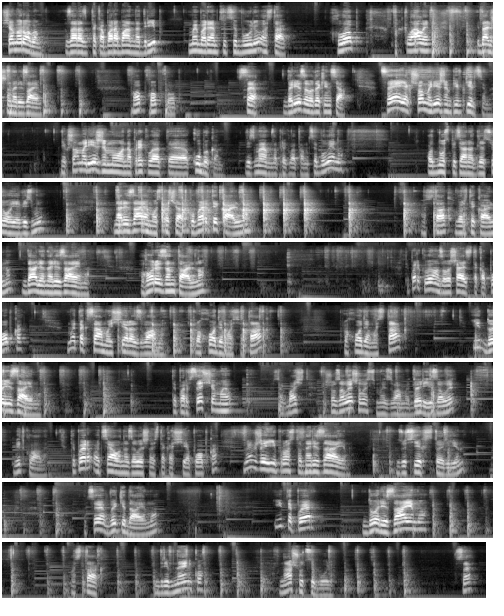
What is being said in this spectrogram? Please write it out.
що ми робимо? Зараз така барабанна дріб. Ми беремо цю цибулю, ось так. Хлоп, поклали і далі нарізаємо. Хоп-хоп-хоп. Все, дорізали до кінця. Це якщо ми ріжемо півкільцями. Якщо ми ріжемо, наприклад, е, кубиком, візьмемо, наприклад, там цибулину. Одну спеціально для цього я візьму. Нарізаємо спочатку вертикально. Ось так, вертикально. Далі нарізаємо горизонтально. Тепер, коли у нас залишається така попка, ми так само ще раз з вами проходимося так. Проходимось так. І дорізаємо. Тепер все, що ми. Ось так бачите, що залишилось, ми з вами дорізали. Відклали. Тепер оця вона залишилась така ще попка. Ми вже її просто нарізаємо з усіх сторін. Оце викидаємо. І тепер дорізаємо ось так дрібненько нашу цибулю. Все.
